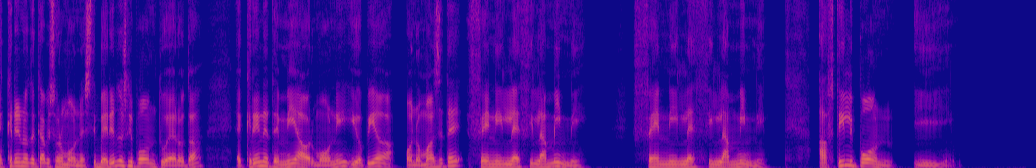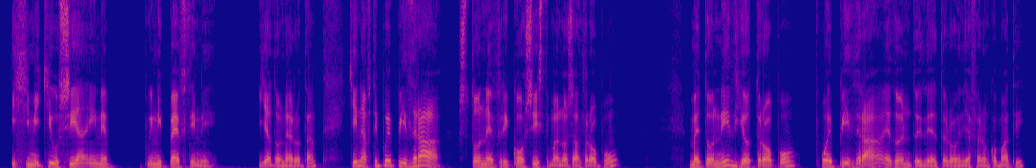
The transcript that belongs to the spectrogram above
εκρίνονται κάποιες ορμόνες. Στην περίπτωση λοιπόν του έρωτα, εκρίνεται μία ορμόνη η οποία ονομάζεται φενιλεθυλαμίνη. Φενιλεθυλαμίνη. Αυτή λοιπόν η, η χημική ουσία είναι, που είναι υπεύθυνη για τον έρωτα και είναι αυτή που επιδρά στο νευρικό σύστημα ενός ανθρώπου με τον ίδιο τρόπο που επιδρά, εδώ είναι το ιδιαίτερο ενδιαφέρον κομμάτι,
